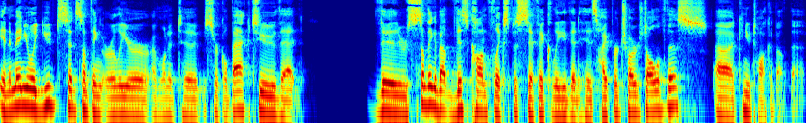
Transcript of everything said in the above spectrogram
and Emanuel, you said something earlier. I wanted to circle back to that. There's something about this conflict specifically that has hypercharged all of this. Uh, can you talk about that?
